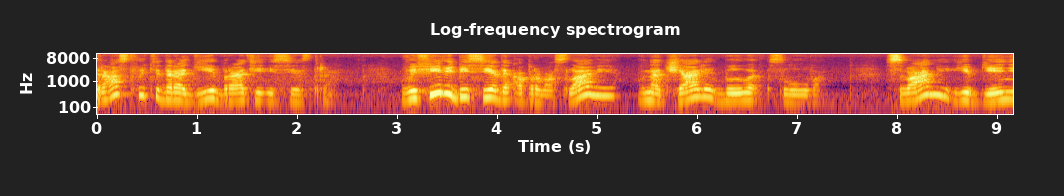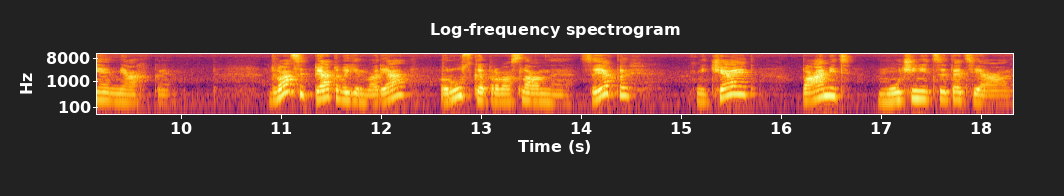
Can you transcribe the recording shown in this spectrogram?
Здравствуйте, дорогие братья и сестры! В эфире беседы о православии в начале было слово. С вами Евгения Мягкая. 25 января Русская Православная Церковь отмечает память мученицы Татьяны.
